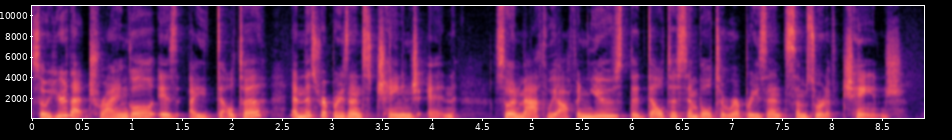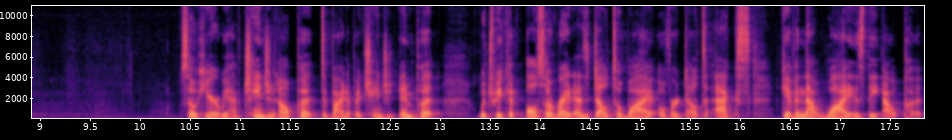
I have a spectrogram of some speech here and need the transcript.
So here that triangle is a delta, and this represents change in. So in math, we often use the delta symbol to represent some sort of change. So here we have change in output divided by change in input, which we could also write as delta y over delta x, given that y is the output.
